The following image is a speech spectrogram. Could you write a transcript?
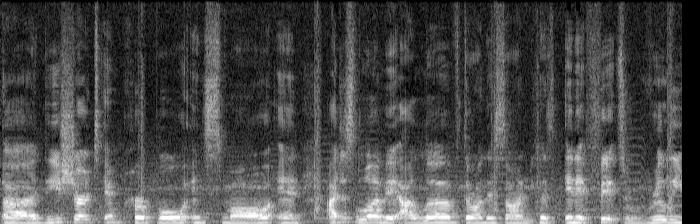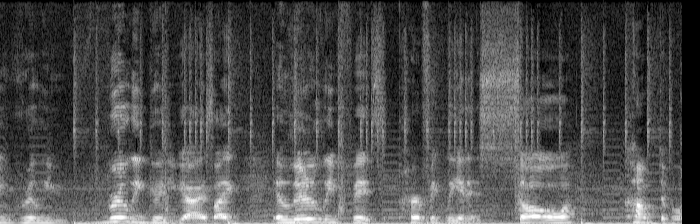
uh, these shirts in purple and small and I just love it. I love throwing this on because and it fits really really really good you guys like it literally fits perfectly and it's so comfortable.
